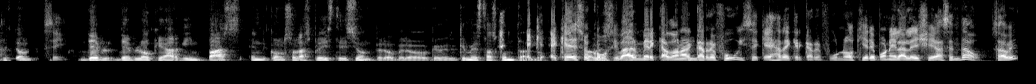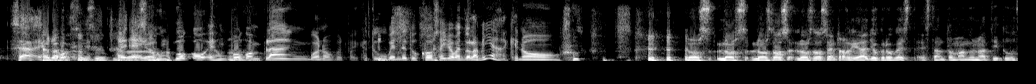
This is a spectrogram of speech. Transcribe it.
PlayStation Sí. De, de bloquear Game Pass en consolas PlayStation. Pero, pero, ¿qué, qué me estás contando? Es que, es que eso es como si va al Mercadona al. Carrefour y se queja de que el Carrefour no quiere poner la leche a Sendao, ¿sabes? O sea, es, Claro, como- sí, sí, sí. eso es un poco, es un poco Mm. en plan, bueno, pues que tú vendes tus cosas y yo vendo la mía, es que no. Los, los- los dos, los dos en realidad yo creo que est- están tomando una actitud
